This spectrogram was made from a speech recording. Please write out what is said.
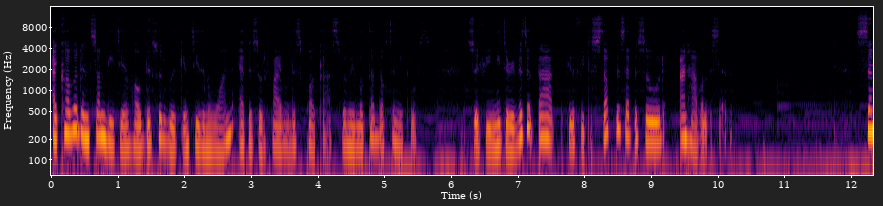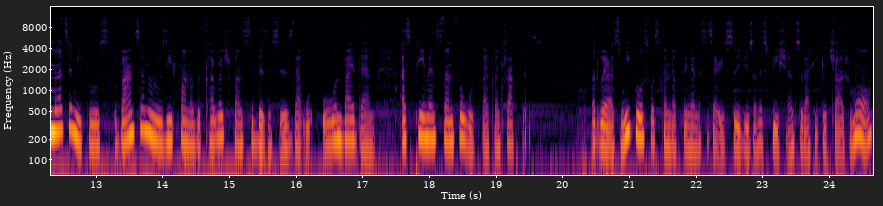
I covered in some detail how this would work in season 1, episode 5 of this podcast when we looked at Dr. Mikos. So if you need to revisit that, feel free to stop this episode and have a listen. Similar to Mikos, Vance and Rosie funneled the coverage funds to businesses that were owned by them as payments done for work by contractors. But whereas Mikos was conducting unnecessary surgeries on his patients so that he could charge more,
